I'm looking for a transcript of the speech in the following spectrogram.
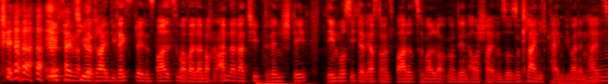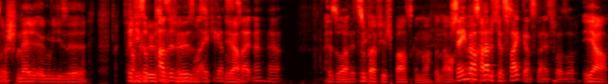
Durch die Tür rein, direkt straight ins Badezimmer, weil da noch ein anderer Typ drin steht. Den muss ich dann erst noch ins Badezimmer locken und den ausschalten und so, so Kleinigkeiten, wie man dann halt mhm. so schnell irgendwie diese. Richtig so Puzzle lösen eigentlich die ganze ja. Zeit, ne? Ja. Also hat super viel Spaß gemacht und auch. Stell ich mir auch gerade zu zweit ganz nice vor so. Ja.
